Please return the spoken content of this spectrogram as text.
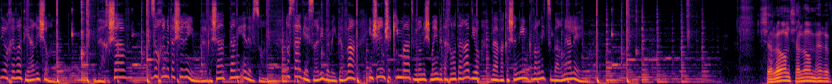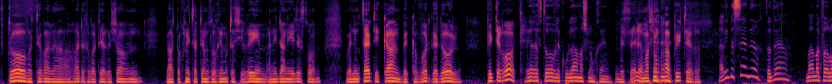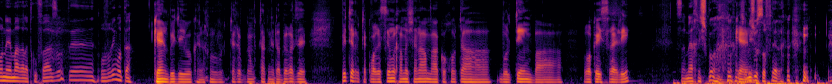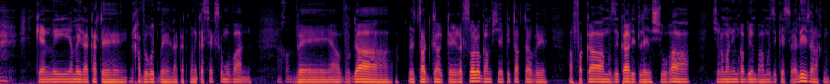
הרדיו החברתי הראשון. ועכשיו, זוכרים את השירים בהגשת דני אדלסון. נוסטלגיה ישראלית במיטבה, עם שירים שכמעט ולא נשמעים בתחנות הרדיו, ואבק השנים כבר נצבר מעליהם. שלום, שלום, ערב טוב, אתם על הרדיו החברתי הראשון. והתוכנית אתם זוכרים את השירים, אני דני אדלסון, ונמצא איתי כאן בכבוד גדול פיטר רוט. ערב טוב לכולם, מה שלומכם? בסדר, מה שלומך, פיטר? אני בסדר, אתה יודע. מה, מה כבר לא נאמר על התקופה הזאת? אה, עוברים אותה. כן, בדיוק, אנחנו תכף גם קצת נדבר על זה. פיטר, אתה כבר 25 שנה מהכוחות הבולטים ברוק הישראלי. שמח לשמוע כן. שמישהו סופר. כן, מימי להקת אה, חברות בלהקת מוניקה סקס כמובן. נכון. והעבודה לצד קריירת סולו גם שפיתחת, והפקה מוזיקלית לשורה של אמנים רבים במוזיקה הישראלית. אנחנו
